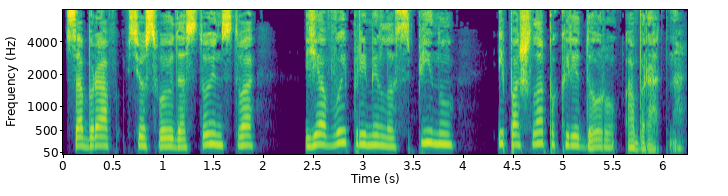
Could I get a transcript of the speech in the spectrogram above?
Собрав все свое достоинство, я выпрямила спину и пошла по коридору обратно.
